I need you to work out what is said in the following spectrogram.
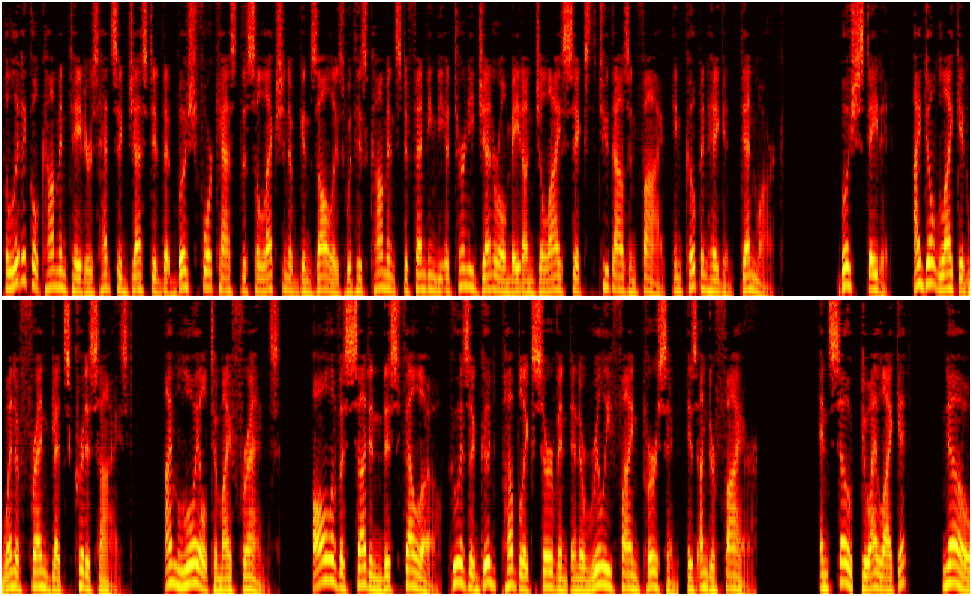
Political commentators had suggested that Bush forecast the selection of Gonzales with his comments defending the Attorney General made on July 6, 2005, in Copenhagen, Denmark. Bush stated, I don't like it when a friend gets criticized. I'm loyal to my friends. All of a sudden this fellow, who is a good public servant and a really fine person, is under fire. And so, do I like it? No,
